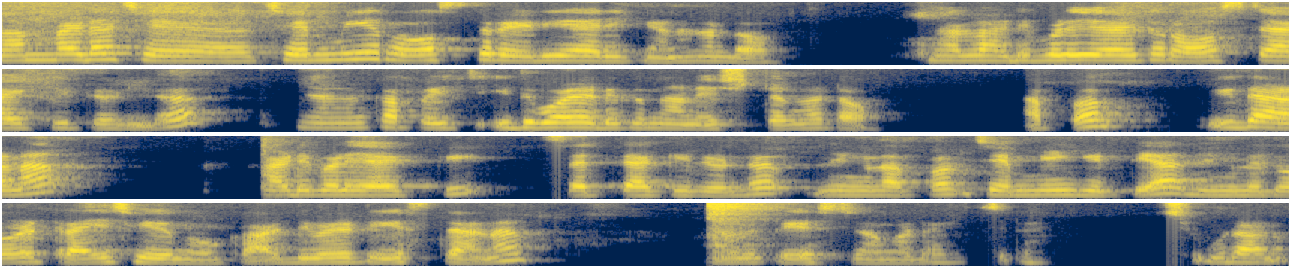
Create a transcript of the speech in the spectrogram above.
നമ്മുടെ ചെമ്മീൻ റോസ്റ്റ് റെഡി ആയിരിക്കണം കേട്ടോ. നല്ല അടിപൊളിയായിട്ട് റോസ്റ്റ് ആക്കിയിട്ടുണ്ട്. ഞങ്ങൾക്ക് അപ്പം ഇതുപോലെ എടുക്കുന്നതാണ് ഇഷ്ടം കേട്ടോ. അപ്പം ഇതാണ് അടിപൊളിയാക്കി സെറ്റാക്കിയിട്ടുണ്ട് നിങ്ങളപ്പം ചെമ്മീൻ കിട്ടിയാൽ നിങ്ങൾ ഇതുപോലെ ട്രൈ ചെയ്ത് നോക്കുക അടിപൊളി ടേസ്റ്റ് ആണ്. അത് ടേസ്റ്റ് നോക്കട്ടെ ഇച്ചിരി. ചൂടാണ്.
